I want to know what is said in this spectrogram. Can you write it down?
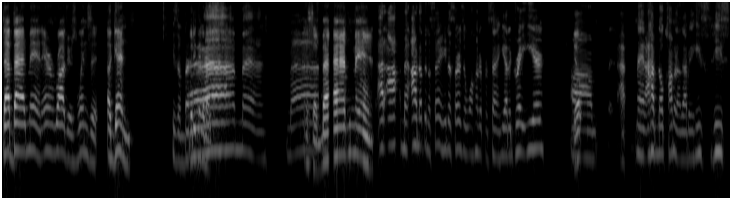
That bad man, Aaron Rodgers, wins it again. He's a bad man. Bad. That's a bad man. I, I, man, I have nothing to say. He deserves it 100. percent He had a great year. Yep. Um, I, man, I have no comment on that. I mean, he's he's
